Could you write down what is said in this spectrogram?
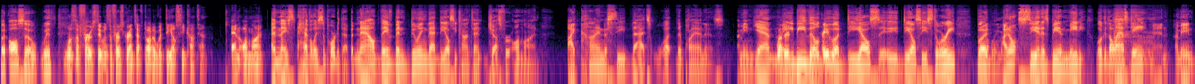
But also with was the first. It was the first Grand Theft Auto with DLC content and online. and they heavily supported that. But now they've been doing that DLC content just for online. I kind of see that's what their plan is. I mean, yeah, Well, they're- maybe they'll they- do a DLC DLC story, but I don't see it as being meaty. Look at the last game, man. I mean,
